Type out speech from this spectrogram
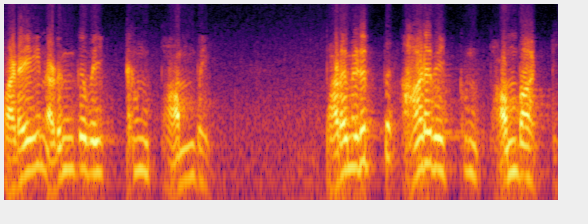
படை நடுங்க வைக்கும் பாம்பை படமெடுத்து ஆட வைக்கும் பாம்பாட்டி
